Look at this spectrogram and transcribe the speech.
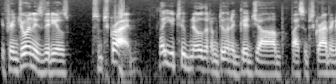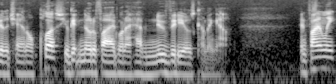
If you're enjoying these videos, subscribe. Let YouTube know that I'm doing a good job by subscribing to the channel, plus you'll get notified when I have new videos coming out. And finally,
